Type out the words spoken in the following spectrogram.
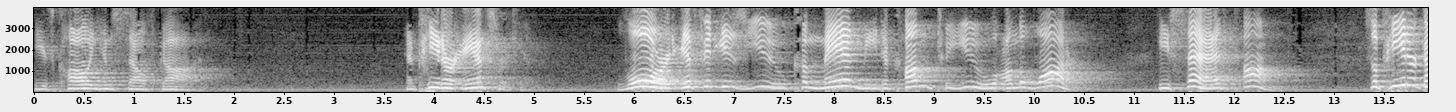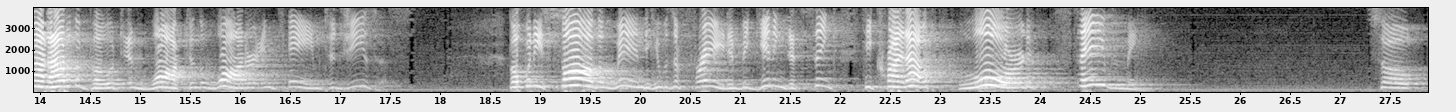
He is calling himself God. And Peter answered him, Lord, if it is you, command me to come to you on the water. He said, Come. So Peter got out of the boat and walked in the water and came to Jesus. But when he saw the wind, he was afraid, and beginning to sink, he cried out, Lord, save me. So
